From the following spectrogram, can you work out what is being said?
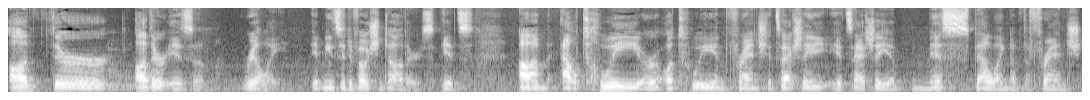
other otherism. Really, it means a devotion to others. It's um, altrui or autrui in French. It's actually it's actually a misspelling of the French,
